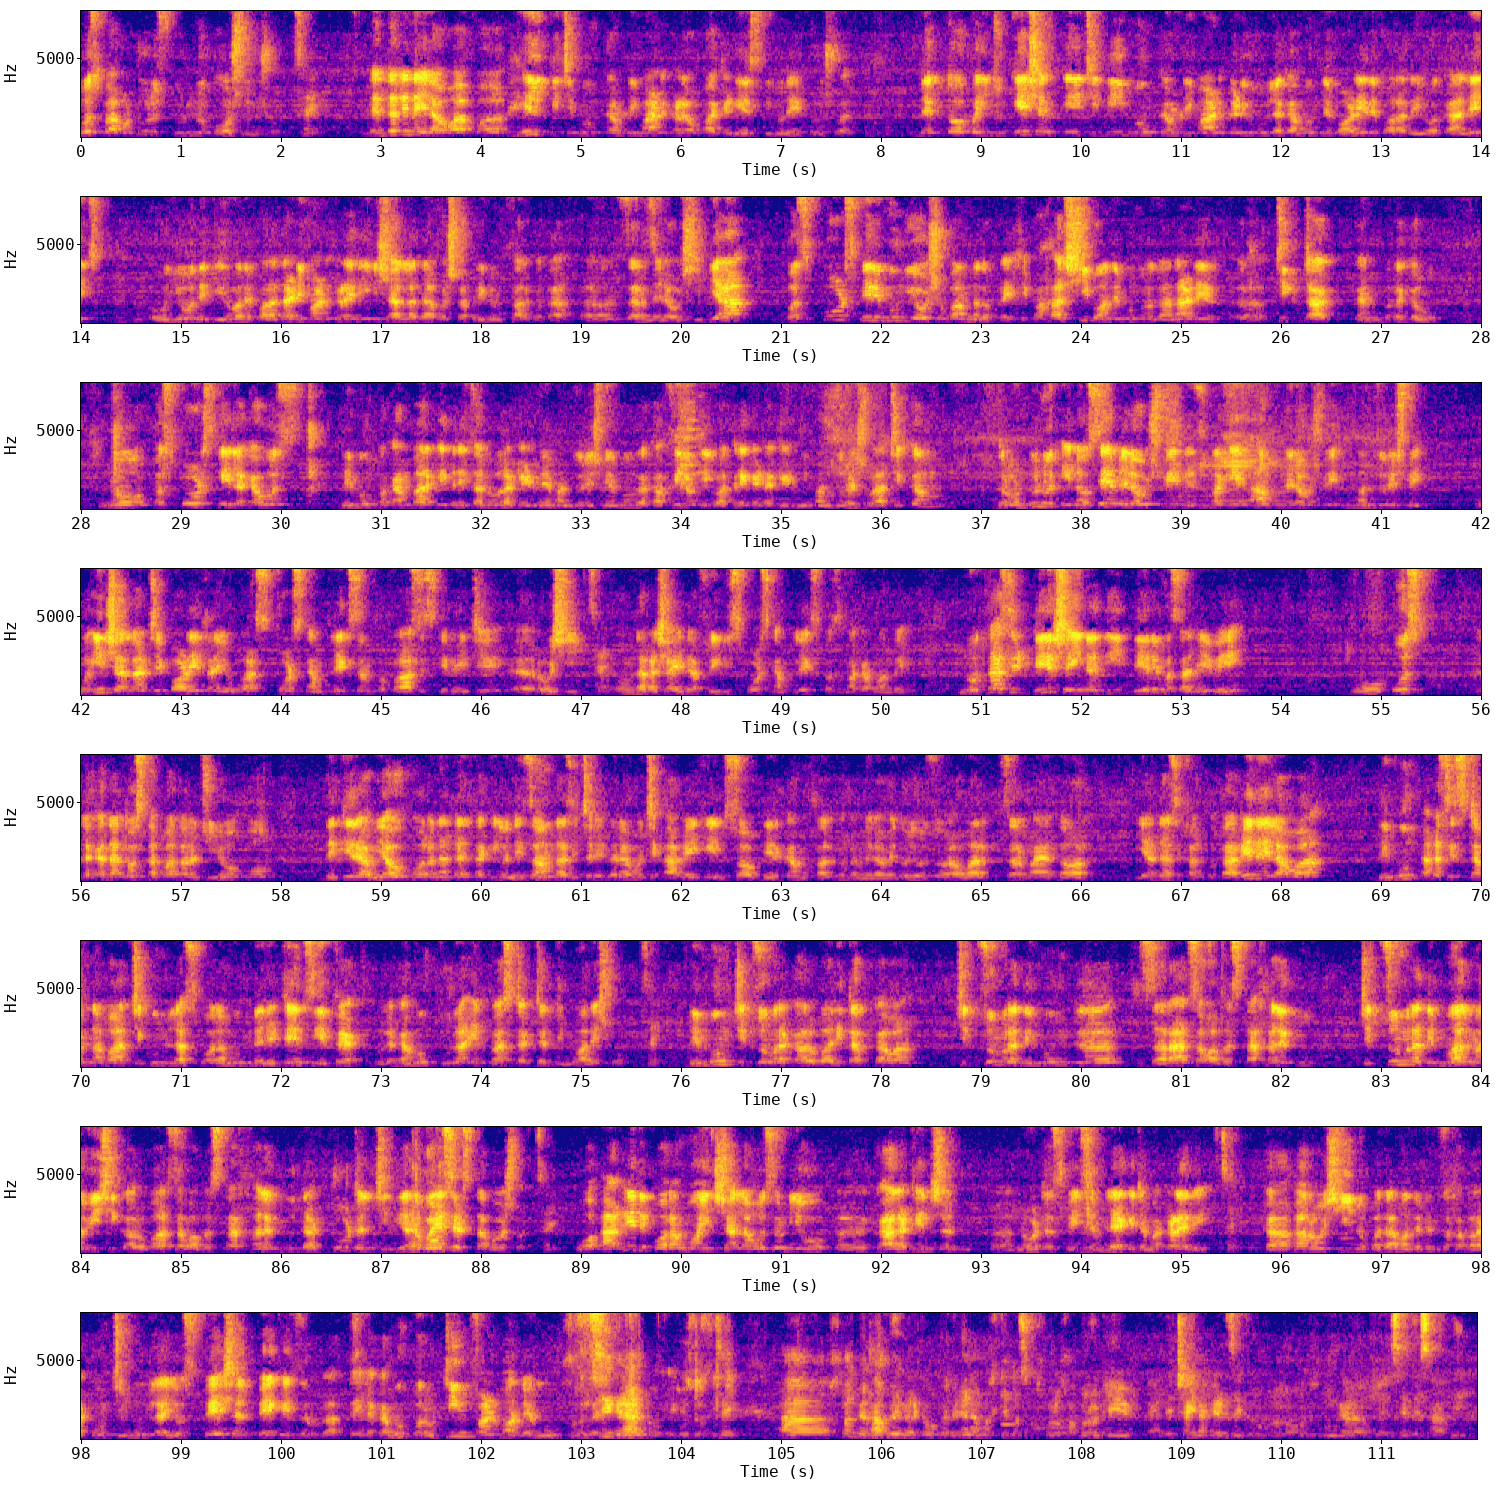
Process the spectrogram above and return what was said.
اوس په هغو ټولو سکولونو کور شروع شو د دغې نه علاوه په هیلت کې چې موږ کم ډیمانډ کړی او پاکې ډېر سکیمونه اپروو شول د تو په ایجوکیشن کې چې دی موږ کم ډیمانډ کړي وو لکه موږ د باړې لپاره د یو کالج او یو د کیرو لپاره دا ډیمانډ کړی دی انشاءالله دا خوشخبري به هم خلکو ته زر میلاو شي بیا په سپورټس پيري مونږ يو شوبه هم نه ده پريښي په هر شي باندې مونږ روزانه ډير ټيک ټاک کنبغه کوو نو په سپورټس کي لکه اوس د مونږ په کنبر کي دري څلور اکيډمي منظوري شوي مونږ ته فيلو کي يوه کرکټ اکيډمي منظوره شوه چي کم ګرونډونو کي نوسي ميلو شوي د زمکي امپ ميلو شوي منظور شوي و ان شاء الله چی باړی ته یو غټ سپورټس کمپلیکس هم په پراسس کی دی چی روشی همدغه شای د افریدی سپورټس کمپلیکس په زمکه باندی نو داسی ډیر شیونه دی ډیری مسالی وی و اوس لکه دا تاسو ته پته ده چی یو خو د تیر او یو کولو نه دلته کی یو نظام داسی چلیدلی و چی هغه کی انصاف ډیر کم خلکو ته ملاویدو یو زورور سرمایه دار یا داسی خلکو ته هغه نه علاوه د مونږ هغه سیستم نه بعد چې کوم لس کوله مونږ ملیټینسي افیکټ وو لکه مونږ پوره انفراسټرکچر دیمولیش وو د مونږ چې څومره کاروباري طبقه وه چې څومره د مونږ زراعت سره وابسته خلک وو چې څومره د مال مویشي کاروبار سره وابسته خلک وو دا ټوټل چې دی هغه ایسټس تباه شول او هغه د پوره مو ان شاء الله وسم یو کال ټینشن نوټس په اسمبلی کې جمع کړی دی که هغه روشي نو په دا باندې به زه خبره کوم چې موږ له یو سپیشل پیکج ضرورت دی لکه موږ په روټین فند باندې موږ خصوصي ګرانټ وکړو خپل پیغام به ورکوو په دغه نه مخکې تاسو په خپلو خبرو کې د چاینا هیډ ذکر وکړو نو موږ د سید صحافي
